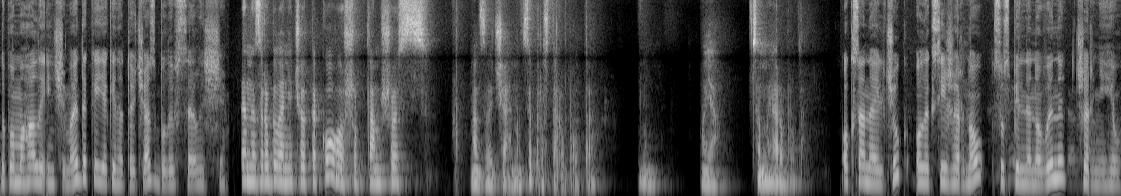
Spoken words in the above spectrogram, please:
Допомагали інші медики, які на той час були в селищі. Я не зробила нічого такого, щоб там щось надзвичайно. Це проста робота. Ну, моя. Це моя робота. Оксана Ільчук, Олексій Жернов, Суспільне новини, Чернігів.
